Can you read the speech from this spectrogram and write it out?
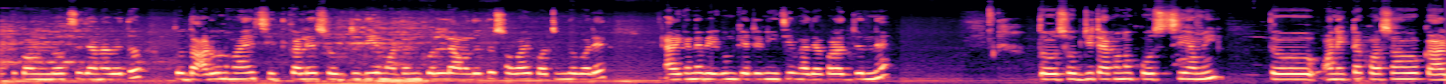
একটু কমেন্ট বক্সে জানাবে তো। তো দারুণ হয়। শীতকালে সবজি দিয়ে মাটন করলে আমাদের তো সবাই পছন্দ করে। আর এখানে বেগুন কেটে নিয়েছি ভাজা করার জন্যে। তো সবজিটা এখনও কষছি আমি। তো অনেকটা কষা হোক আর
